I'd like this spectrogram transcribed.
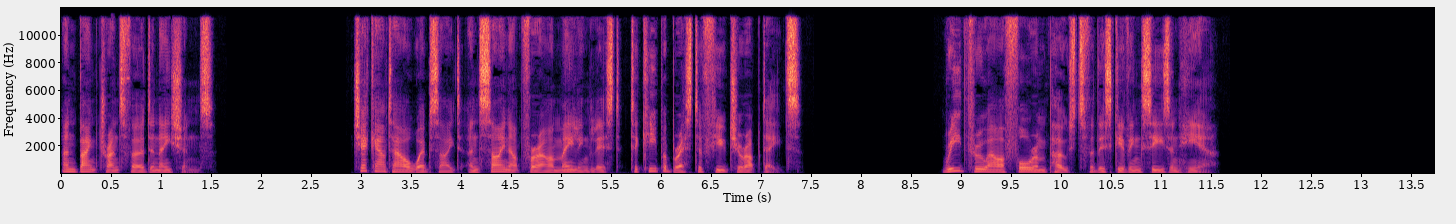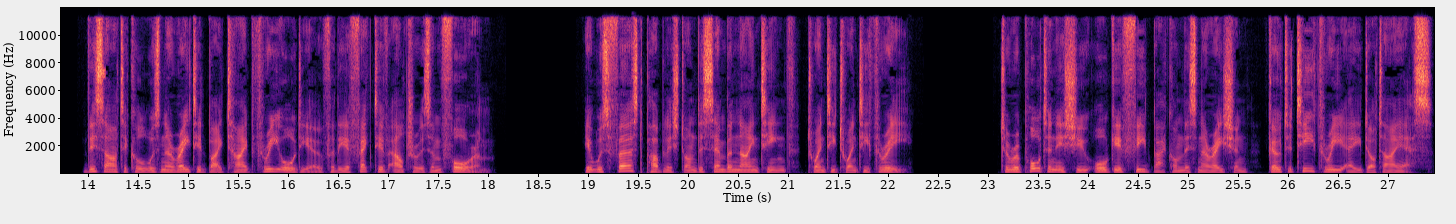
and bank transfer donations. Check out our website and sign up for our mailing list to keep abreast of future updates. Read through our forum posts for this giving season here. This article was narrated by Type 3 Audio for the Effective Altruism Forum. It was first published on December 19, 2023. To report an issue or give feedback on this narration, go to t3a.is.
